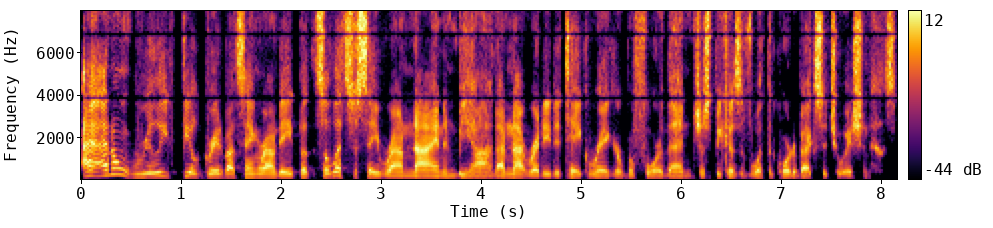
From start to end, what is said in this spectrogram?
I, I don't really feel great about saying round eight, but so let's just say round nine and beyond. I'm not ready to take Reagor before then, just because of what the quarterback situation is.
